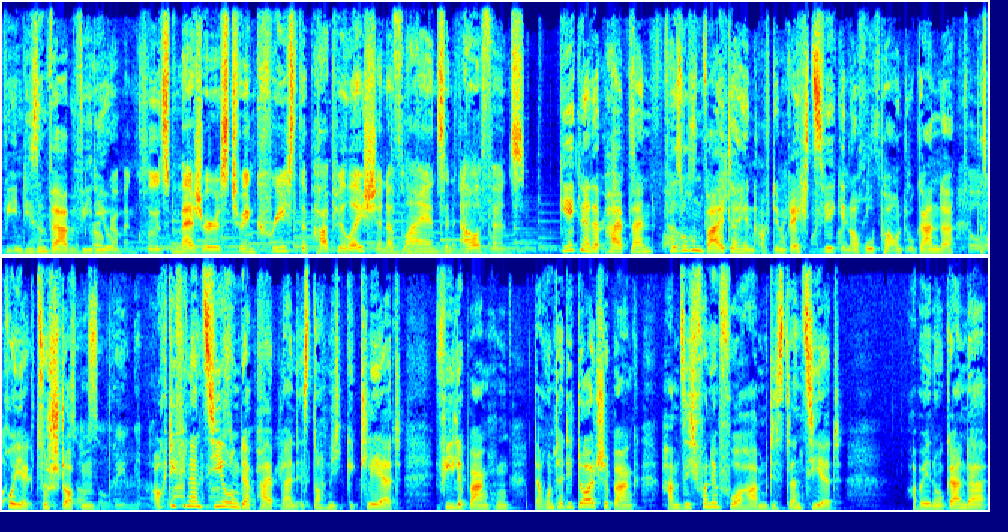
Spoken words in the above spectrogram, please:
wie in diesem Werbevideo. Gegner der Pipeline versuchen weiterhin auf dem Rechtsweg in Europa und Uganda das Projekt zu stoppen. Auch die Finanzierung der Pipeline ist noch nicht geklärt. Viele Banken, darunter die Deutsche Bank, haben sich von dem Vorhaben distanziert. Aber in Uganda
